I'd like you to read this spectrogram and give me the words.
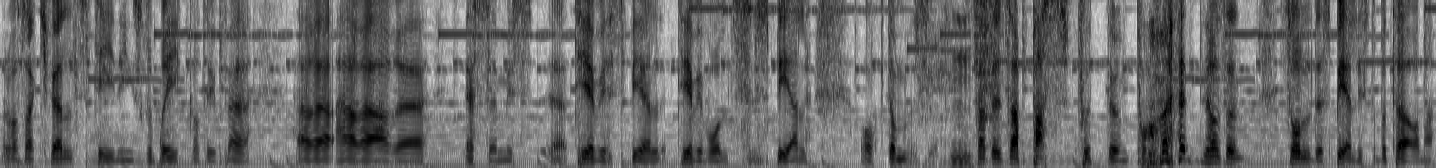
Och det var så här kvällstidningsrubriker typ här är, här är eh, SM i eh, tv-spel, tv-våldsspel. Och de mm. satte ut så här passfoton på de som sålde speldistributörerna.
